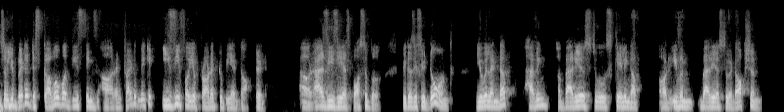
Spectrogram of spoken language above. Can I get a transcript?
So you better discover what these things are and try to make it easy for your product to be adopted or as easy as possible. Because if you don't, you will end up having uh, barriers to scaling up or even barriers to adoption,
